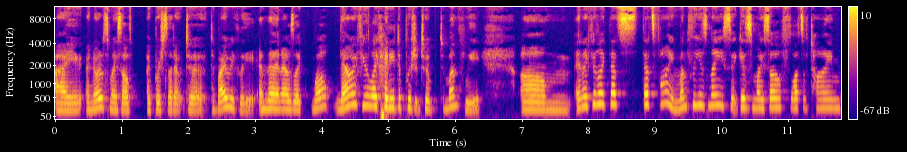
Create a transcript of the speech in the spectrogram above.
I, I noticed myself, I pushed that out to, to biweekly. And then I was like, well, now I feel like I need to push it to, to monthly. Um, and I feel like that's, that's fine. Monthly is nice. It gives myself lots of time.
